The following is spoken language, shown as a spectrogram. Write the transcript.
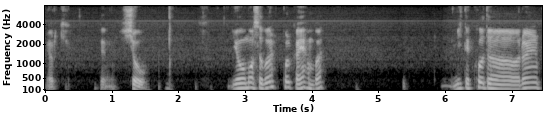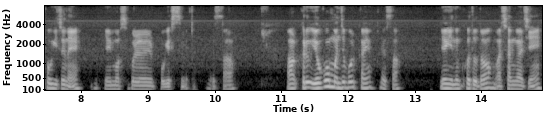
이렇게 쇼. 이 모습을 볼까요? 한번. 밑에 코드를 보기 전에 이 모습을 보겠습니다. 그래서 아 그리고 요거 먼저 볼까요? 그래서 여기 있는 코드도 마찬가지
